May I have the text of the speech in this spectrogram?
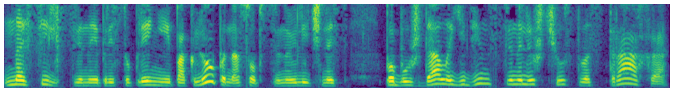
насильственные преступления и поклёпы на собственную личность побуждало единственно лишь чувство страха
